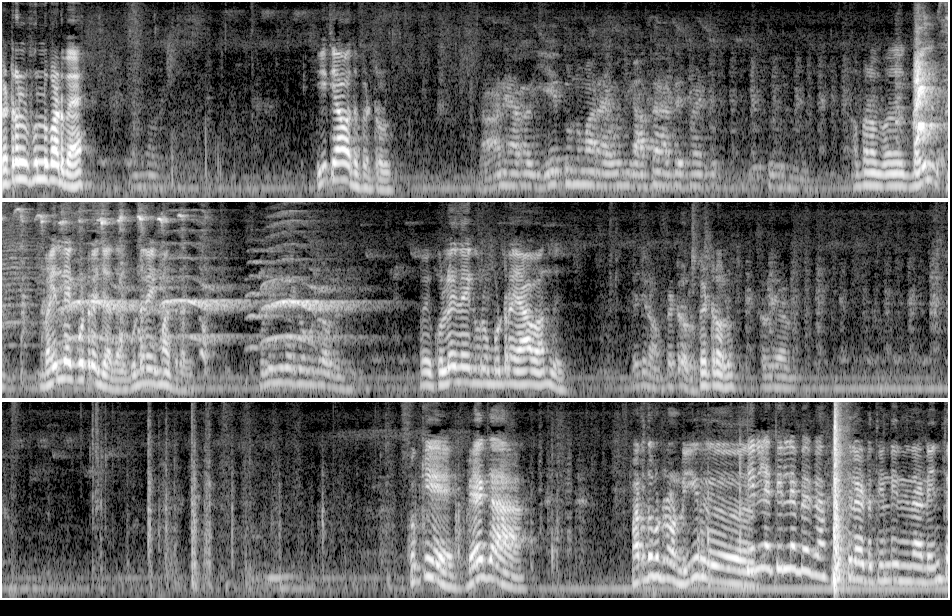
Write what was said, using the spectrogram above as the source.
ಪೆಟ್ರೋಲ್ ಫುಲ್ ಪಾಡ್ಬೆ? ಈತ ಯಾವುದು ಪೆಟ್ರೋಲ್ ಅಪ್ಪನ ಬೈಲ್ ಬೈಲ್ದಾಗ ಬಿಟ್ರೆ ಜಾದ ಗುಡ್ಡದಾಗ ಮಾತ್ರ ಓಯ್ ಕುಲ್ಲೈದಾಗ ಬಿಟ್ರೆ ಯಾವ ಅಂದು? ಪೆಟ್ರೋಲ್ ಪೆಟ್ರೋಲು ಓಕೆ ಬೇಗ. ಮರೆತು ಬಿಟ್ರು ಉಂಡು ಈರು. ತಿನ್ಲೆ ತಿನ್ಲೆ ಬೇಗ. ಇತ್ತು ತಿಂಡಿ ನಿನ್ನ ಎಂಚ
